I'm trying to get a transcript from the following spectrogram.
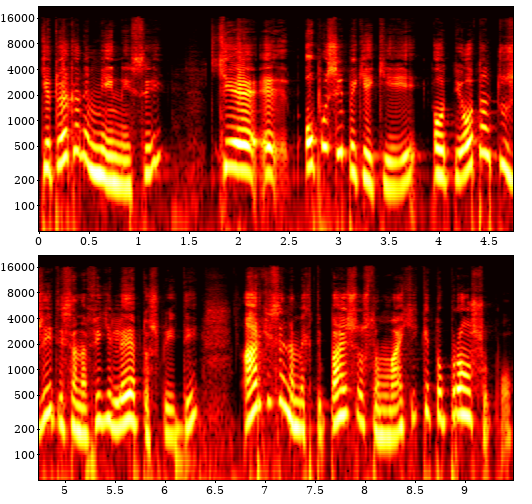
Και του έκανε μήνυση και ε, όπως είπε και εκεί, ότι όταν του ζήτησα να φύγει λέει από το σπίτι, άρχισε να με χτυπάει στο στομάχι και το πρόσωπο.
